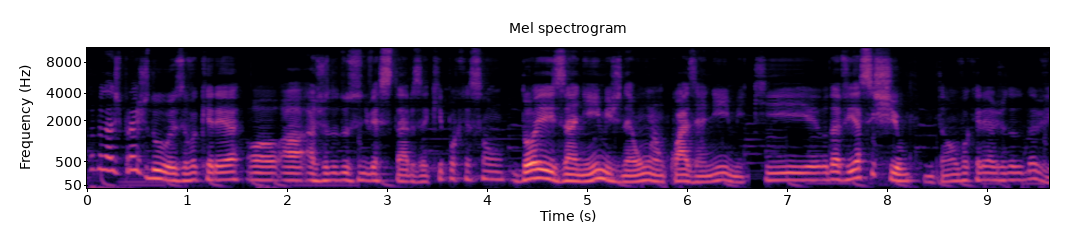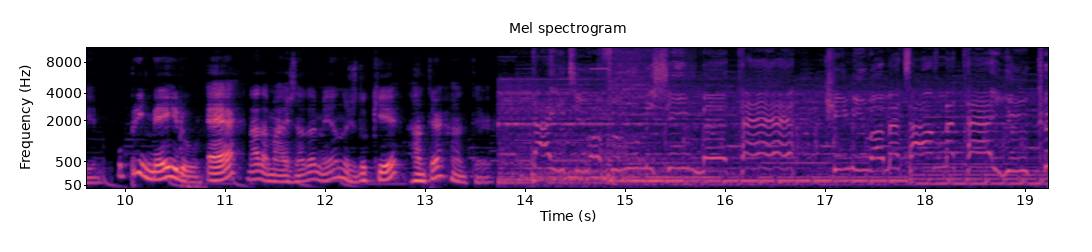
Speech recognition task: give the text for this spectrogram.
na verdade, pras duas, eu vou querer a ajuda dos universitários aqui, porque são dois animes, né? Um é um quase anime, que o Davi assistiu, então eu vou querer a ajuda do Davi. O primeiro é, nada mais, nada menos do que Hunter x Hunter. 大地を踏みしめて君は目覚めてゆく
